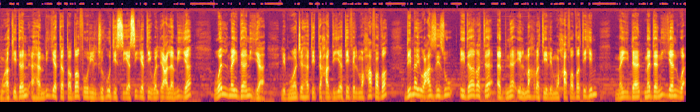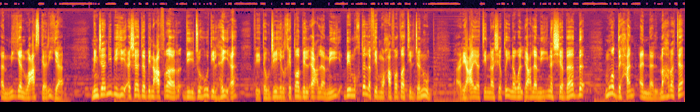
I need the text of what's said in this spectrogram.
مؤكدا أهمية تضافر الجهود السياسية والإعلامية والميدانية لمواجهة التحديات في المحافظة بما يعزز إدارة أبناء المهرة لمحافظتهم مدنيا وأمنيا وعسكريا. من جانبه أشاد بن عفرار بجهود الهيئة في توجيه الخطاب الإعلامي بمختلف محافظات الجنوب ورعاية الناشطين والإعلاميين الشباب موضحا أن المهرة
